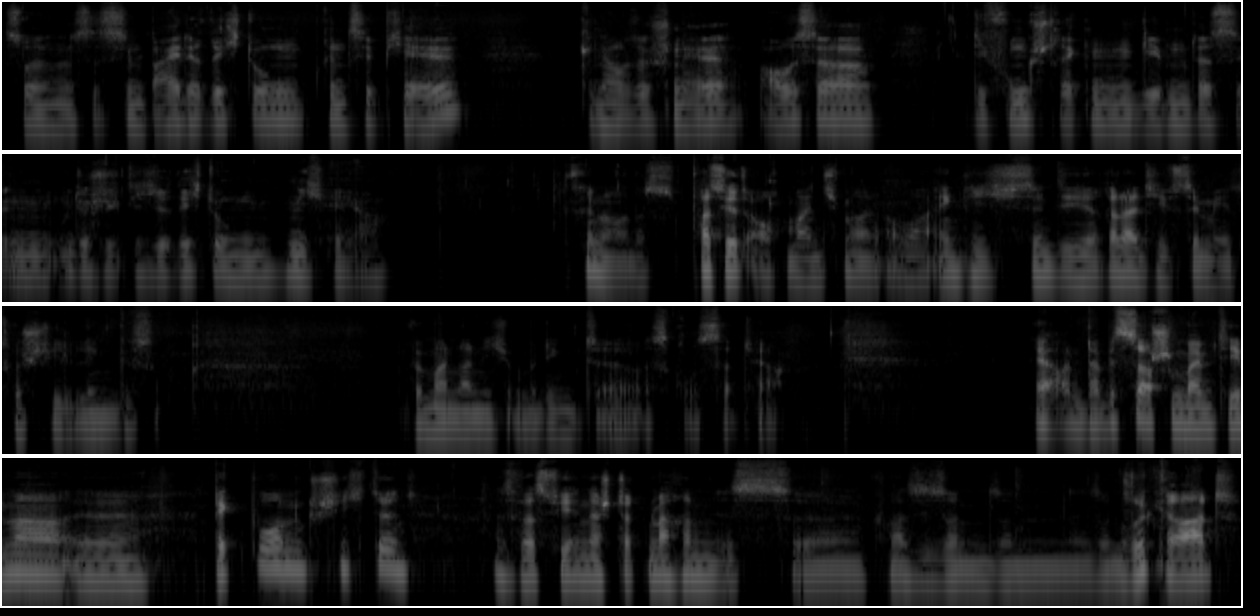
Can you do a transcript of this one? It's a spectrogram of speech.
sondern es ist in beide Richtungen prinzipiell genauso schnell, außer die Funkstrecken geben das in unterschiedliche Richtungen nicht her. Genau, das passiert auch manchmal, aber eigentlich sind die relativ symmetrisch, die Links. Wenn man da nicht unbedingt äh, was groß hat, ja. Ja, und da bist du auch schon beim Thema äh, Backbone-Geschichte. Das, was wir in der Stadt machen, ist äh, quasi so ein, so, ein, so ein Rückgrat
